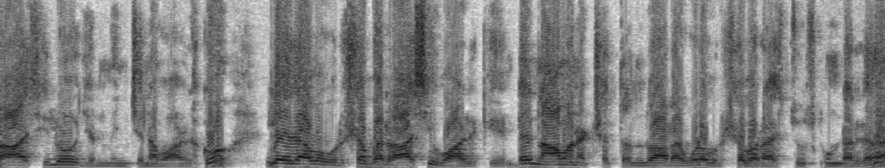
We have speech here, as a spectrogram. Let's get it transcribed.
రాశిలో జన్మించిన వాళ్ళకు లేదా వృషభ రాశి వాళ్ళకి అంటే నామ నక్షత్రం ద్వారా కూడా వృషభ రాశి చూసుకుంటారు కదా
